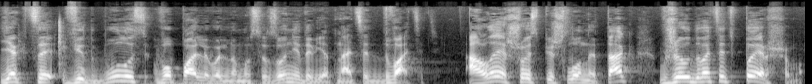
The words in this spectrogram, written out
як це відбулось в опалювальному сезоні 19-20. Але щось пішло не так вже у 21-му.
